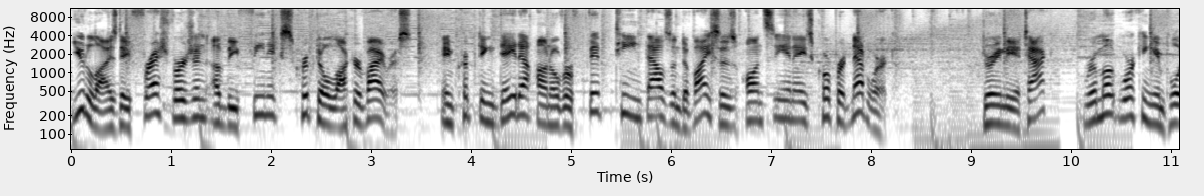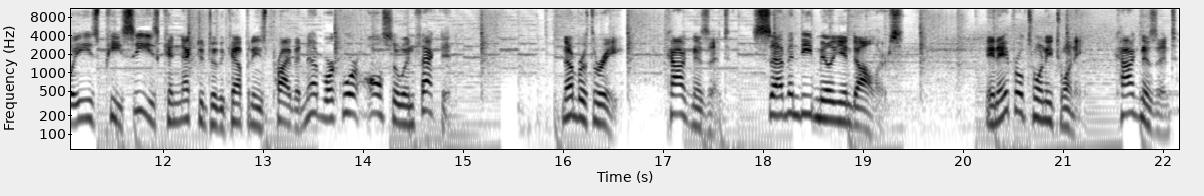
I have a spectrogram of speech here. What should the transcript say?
utilized a fresh version of the Phoenix CryptoLocker virus, encrypting data on over 15,000 devices on CNA's corporate network. During the attack, remote working employees' PCs connected to the company's private network were also infected. Number 3. Cognizant $70 million. In April 2020, Cognizant,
